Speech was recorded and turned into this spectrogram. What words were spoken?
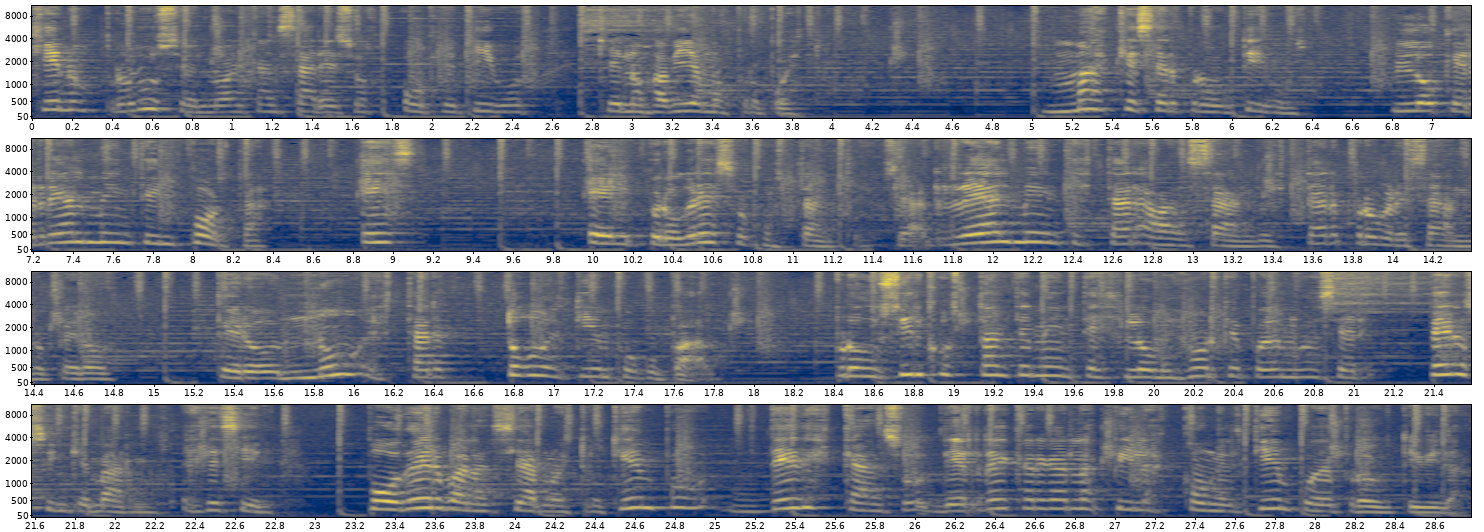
que nos produce no alcanzar esos objetivos que nos habíamos propuesto. Más que ser productivos, lo que realmente importa es el progreso constante, o sea, realmente estar avanzando, estar progresando, pero, pero no estar todo el tiempo ocupado. Producir constantemente es lo mejor que podemos hacer, pero sin quemarnos, es decir, poder balancear nuestro tiempo de descanso, de recargar las pilas con el tiempo de productividad.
